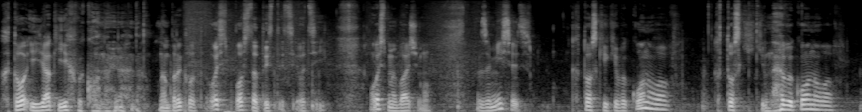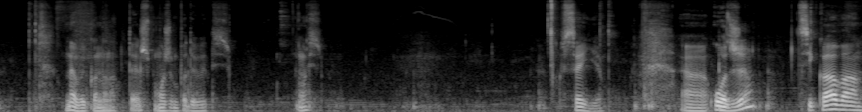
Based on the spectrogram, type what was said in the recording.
хто і як їх виконує. Наприклад, ось по статистиці. Оцій. Ось ми бачимо за місяць, хто скільки виконував, хто скільки не виконував. Не виконано. Теж можемо подивитись. Ось. Все є. Е, Отже, цікава,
